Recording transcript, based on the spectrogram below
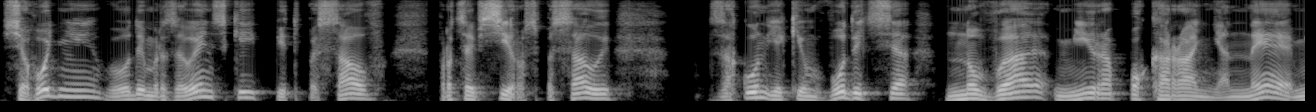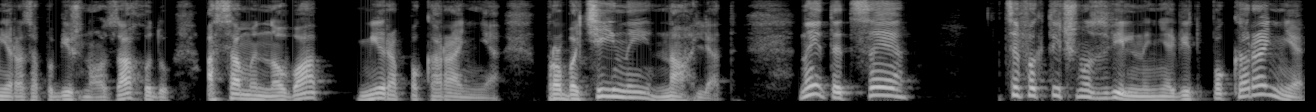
сьогодні Володимир Зеленський підписав, про це всі розписали, закон, яким вводиться нова міра покарання, не міра запобіжного заходу, а саме нова міра покарання, пробаційний нагляд. Знаєте, це. Це фактично звільнення від покарання,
